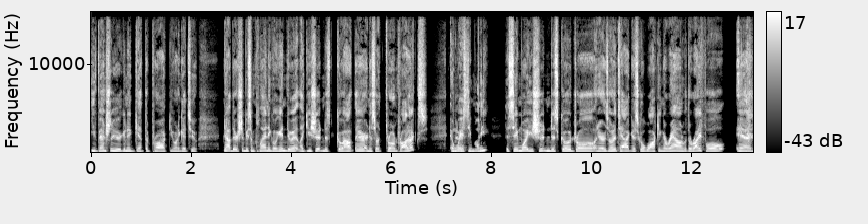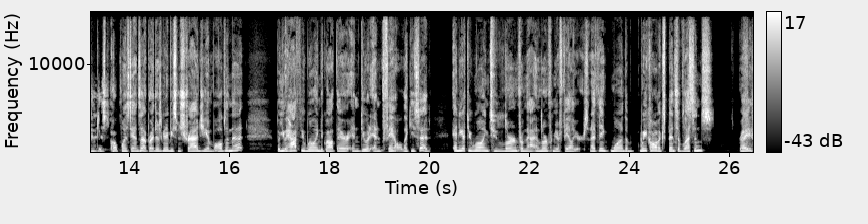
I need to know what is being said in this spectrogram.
eventually you're going to get the product you want to get to. Now there should be some planning going into it. Like you shouldn't just go out there and just start throwing products and no. wasting money. The same way you shouldn't just go draw an Arizona tag and just go walking around with a rifle and just hope one stands up, right? There's going to be some strategy involved in that, but you have to be willing to go out there and do it and fail. Like you said, and you have to be willing to learn from that and learn from your failures. And I think one of the we call them expensive lessons, right?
